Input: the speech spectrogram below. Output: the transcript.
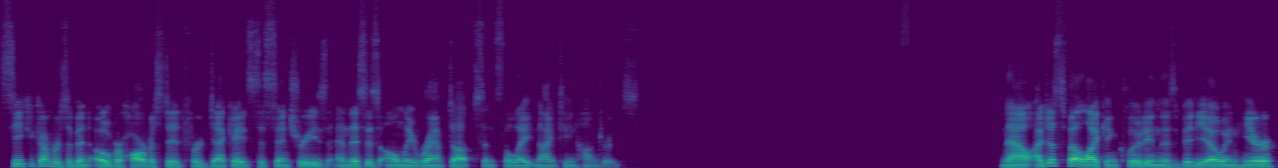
Sea cucumbers have been over-harvested for decades to centuries, and this has only ramped up since the late 1900s. Now, I just felt like including this video in here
